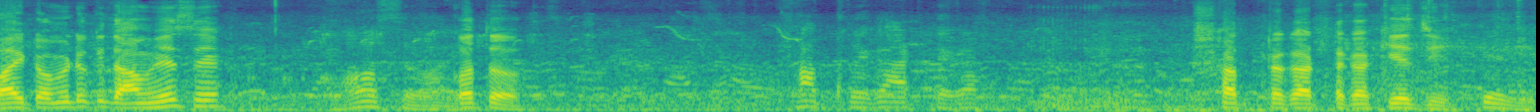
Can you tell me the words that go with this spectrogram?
ভাই টমেটো কি দাম হয়েছে? কত? সাত টাকা আট টাকা। সাত টাকা আট টাকা কেজি। কেজি।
